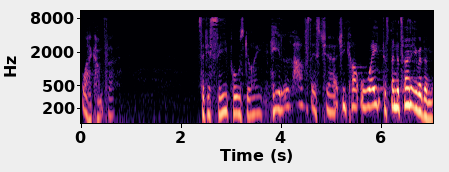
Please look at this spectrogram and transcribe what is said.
What a comfort. So do you see Paul's joy? He loves this church. He can't wait to spend eternity with them.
